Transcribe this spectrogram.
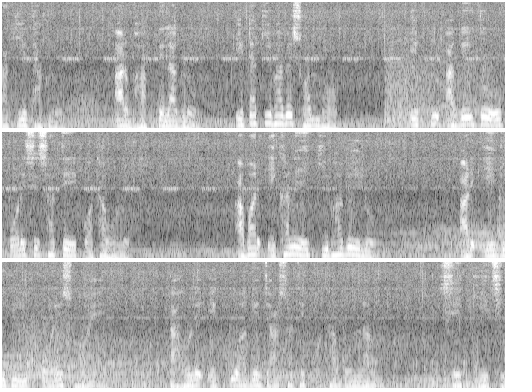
তাকিয়ে থাকল আর ভাবতে লাগল, এটা কীভাবে সম্ভব? একটু আগেই তো পরেশের সাথে কথা হলো। আবার এখানে কীভাবে এলো? আর এ যদি পরেশ হয় তাহলে একটু আগে যার সাথে কথা বললাম সে কে ছিল?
